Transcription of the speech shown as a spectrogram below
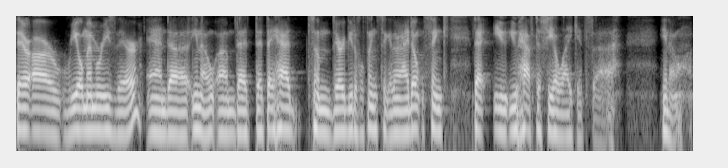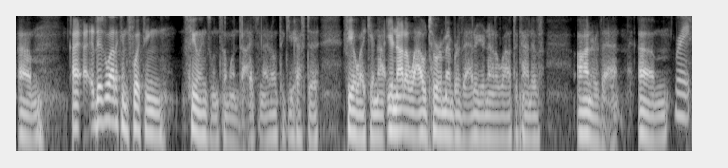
there are real memories there, and uh, you know um, that that they had some very beautiful things together. And I don't think that you you have to feel like it's you know um, I, I, there's a lot of conflicting feelings when someone dies, and I don't think you have to feel like you're not you're not allowed to remember that, or you're not allowed to kind of honor that. Um, right.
